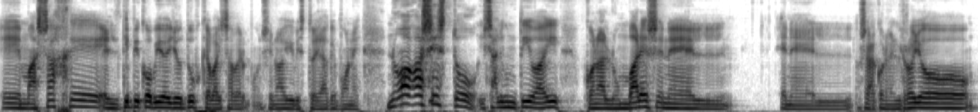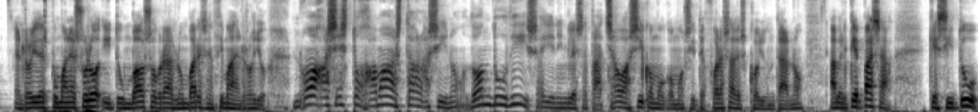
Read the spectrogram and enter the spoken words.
eh, masaje, el típico vídeo de YouTube que vais a ver, si no habéis visto ya que pone, no hagas esto, y sale un tío ahí con las lumbares en el, en el, o sea, con el rollo, el rollo de espuma en el suelo y tumbado sobre las lumbares encima del rollo. No hagas esto jamás, tal así, ¿no? Don't do this, ahí en inglés, atachado así como, como si te fueras a descoyuntar, ¿no? A ver, ¿qué pasa? Que si tú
